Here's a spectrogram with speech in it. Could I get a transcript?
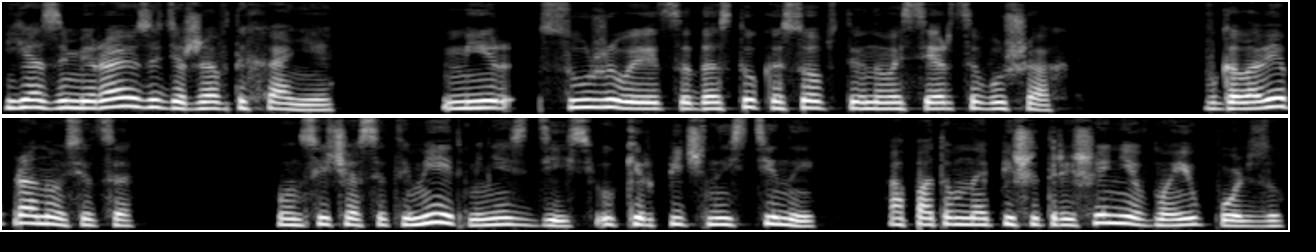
Я замираю, задержав дыхание. Мир суживается до стука собственного сердца в ушах. В голове проносится. Он сейчас отымеет меня здесь, у кирпичной стены, а потом напишет решение в мою пользу.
